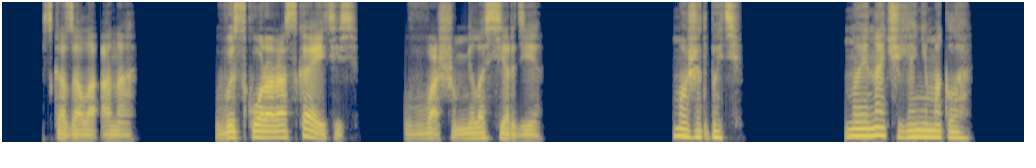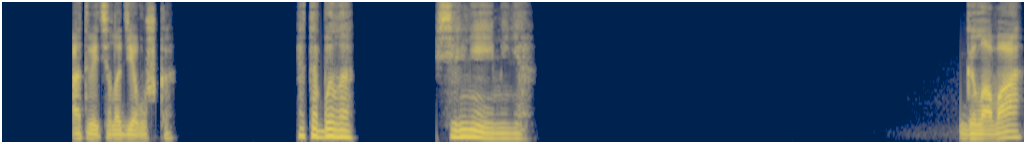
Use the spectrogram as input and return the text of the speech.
— сказала она. «Вы скоро раскаетесь в вашем милосердии». «Может быть. Но иначе я не могла», — ответила девушка. «Это было сильнее меня». Глава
